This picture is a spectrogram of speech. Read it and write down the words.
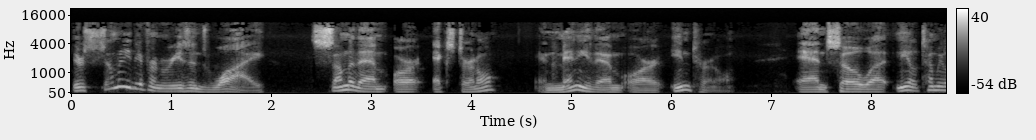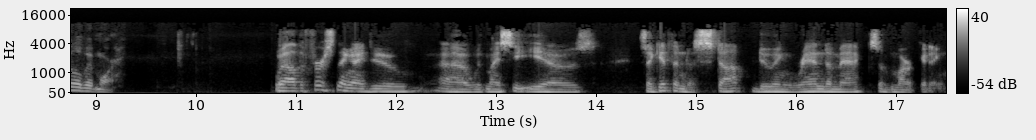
there's so many different reasons why. Some of them are external, and many of them are internal. And so, uh, Neil, tell me a little bit more. Well, the first thing I do uh, with my CEOs is I get them to stop doing random acts of marketing.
